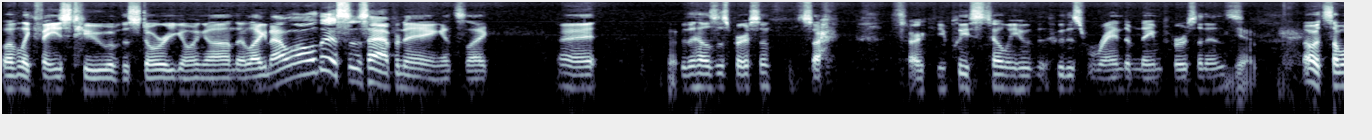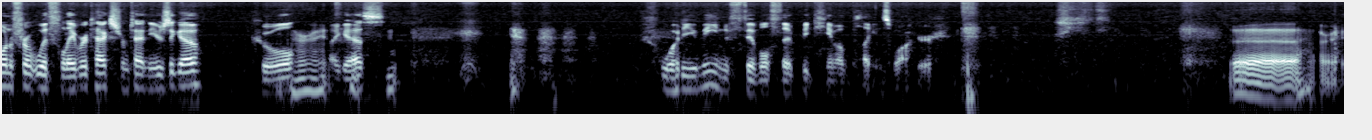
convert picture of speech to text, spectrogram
We'll have like phase two of the story going on. They're like, now all this is happening. It's like, all right, who the hell's this person? Sorry, sorry. Can you please tell me who the, who this random named person is? Yeah. Oh, it's someone from with flavor text from ten years ago. Cool, all right. I guess. What do you mean Fblthp became a planeswalker? Uh, all right.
